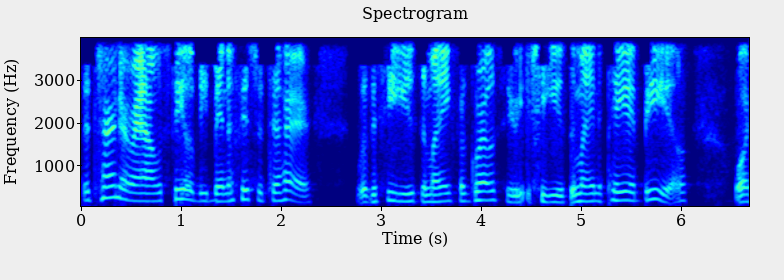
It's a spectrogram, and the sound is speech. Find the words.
the turnaround would still be beneficial to her. Whether she used the money for groceries, she used the money to pay a bill, or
